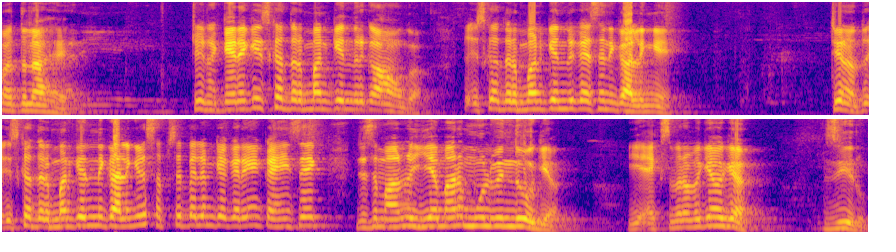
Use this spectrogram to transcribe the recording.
पतला है। ठीक है ना? कह रहे कि इसका द्रव्यमान केंद्र कहाँ होगा? तो इसका द्रव्यमान केंद्र कैसे निकालेंगे? ठीक है ना? तो इसका द्रव्यमान केंद्र निकालेंगे सबसे पहले हम क्या करेंगे? कहीं से एक, जैसे मान लो ये हमारा मूल बिंदु हो गया। ये x बराबर क्या हो गया? ज़ीरो।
